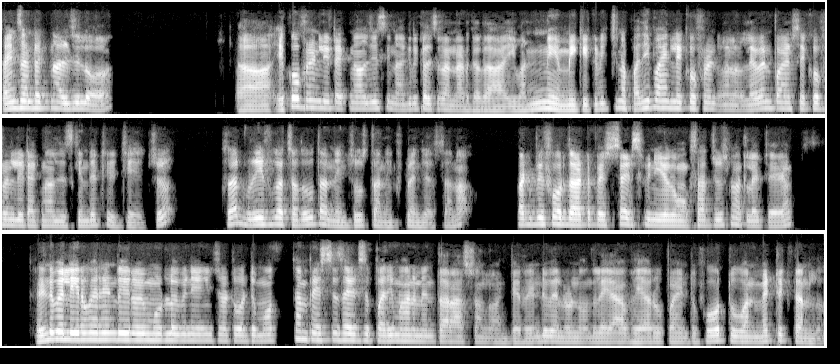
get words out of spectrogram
సైన్స్ అండ్ టెక్నాలజీలో eco friendly technologies in agriculture అన్నాడు కదా! ఇవన్నీ మీకు ఇక్కడ ఇచ్చిన పది పాయింట్లు eco friend eleven points eco friendly technologies కింద ట్రీట్ చేయొచ్చు. సార్ బ్రీఫ్‌గా చదువుతాను నేను చూస్తాను. ఎక్స్‌ప్లెయిన్ చేస్తాను. బట్ బిఫోర్ దాట్ పెస్టిసైడ్స్ వినియోగం ఒకసారి చూసినట్లయితే 2022, 23లో వినియోగించినటువంటి మొత్తం పెస్టిసైడ్స్ పరిమాణం ఎంత రాష్ట్రంలో అంటే 2256.421 మెట్రిక్ టన్నులు.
